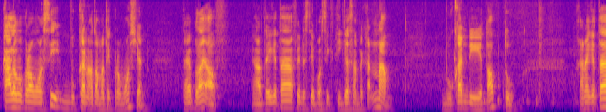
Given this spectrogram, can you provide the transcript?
kalau mau promosi bukan automatic promotion tapi playoff yang artinya kita finish di posisi ketiga sampai ke 6 bukan di top 2 karena kita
